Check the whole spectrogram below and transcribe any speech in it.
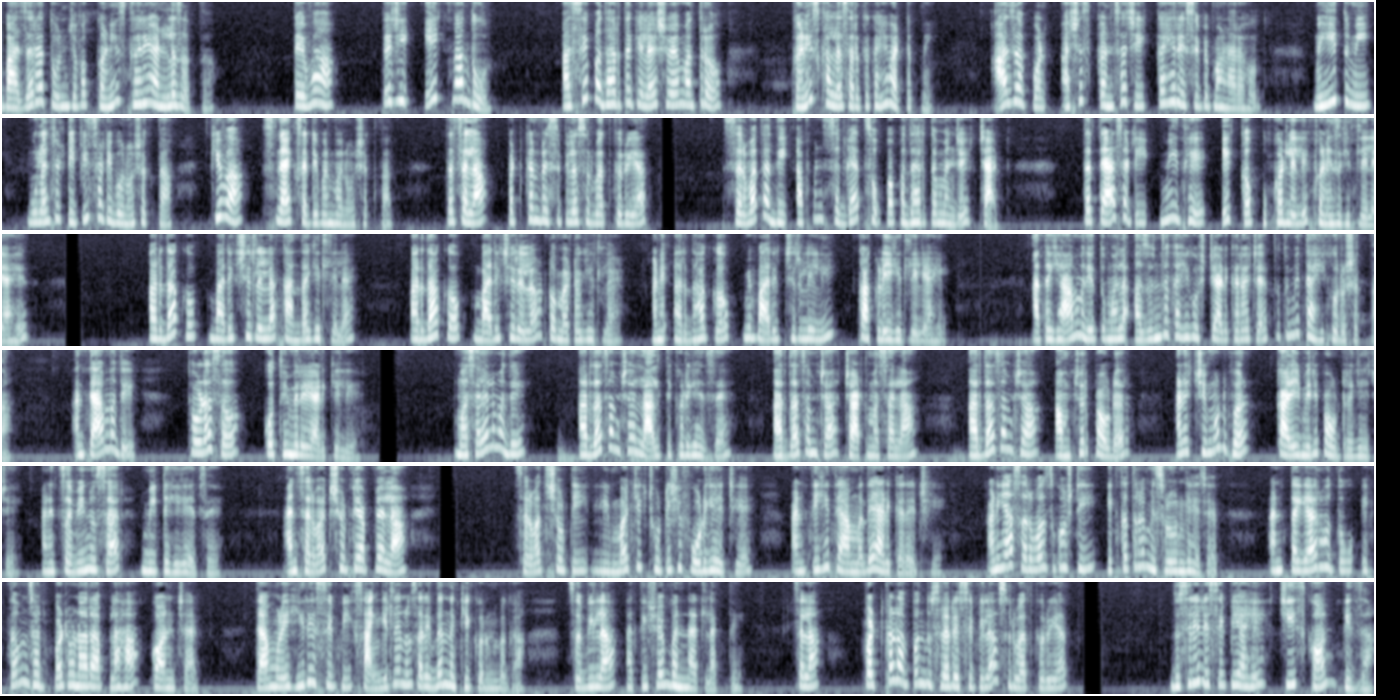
बाजारातून जेव्हा कणीस घरी आणलं जातं तेव्हा त्याची एक ना दोन असे पदार्थ केल्याशिवाय मात्र कणीस खाल्ल्यासारखं काही वाटत नाही. आज आपण अशीच कणसाची काही रेसिपी पाहणार आहोत. मग ही तुम्ही मुलांच्या टिफिनसाठी बनवू शकता किंवा स्नॅक्ससाठी पण बनवू शकतात तर चला पटकन रेसिपीला सुरुवात करूयात. सर्वात आधी आपण सगळ्यात सोपा पदार्थ म्हणजे चाट. तर त्यासाठी मी इथे एक कप उकडलेले कणीस घेतलेले आहेत. अर्धा कप बारीक चिरलेला कांदा घेतलेला आहे. अर्धा कप बारीक चिरलेला टोमॅटो घेतला आहे. आणि अर्धा कप मी बारीक चिरलेली काकडी घेतलेली आहे. आता ह्यामध्ये तुम्हाला अजून जर काही गोष्टी ॲड करायच्या आहेत तर तुम्ही त्याही करू शकता. आणि त्यामध्ये थोडंसं कोथिंबीर ॲड केली आहे. मसाल्यांमध्ये अर्धा चमचा लाल तिखट घ्यायचं आहे. अर्धा चमचा चाट मसाला अर्धा चमचा आमचूर पावडर आणि चिमूटभर काळी मिरी पावडर घ्यायची आहे. आणि चवीनुसार मीठही घ्यायचं आहे. आणि सर्वात शेवटी आपल्याला सर्वात शेवटी लिंबाची एक छोटीशी फोड घ्यायची आहे आणि तीही त्यामध्ये ॲड करायची आहे. आणि या सर्वच गोष्टी एकत्र मिसळून घ्यायच्या आहेत. आणि तयार होतो एकदम झटपट होणारा आपला हा कॉर्न चाट त्यामुळे ही रेसिपी सांगितल्यानुसार एकदा नक्की करून बघा. चवीला अतिशय भन्नाट लागते. चला पटकन आपण दुसऱ्या रेसिपीला सुरुवात करूयात. दुसरी रेसिपी आहे चीज कॉर्न पिझ्झा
